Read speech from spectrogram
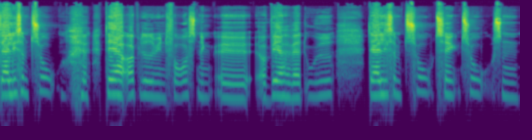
der er ligesom to, det jeg har oplevet i min forskning, øh, og ved at have været ude, der er ligesom to ting, to sådan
